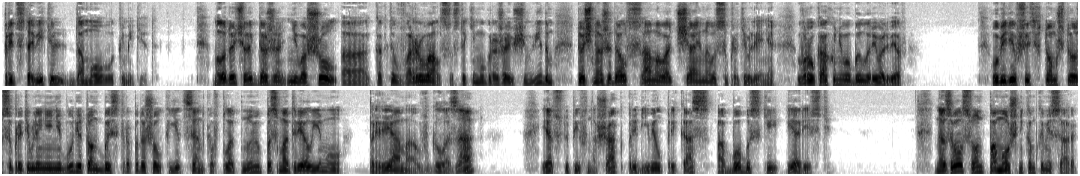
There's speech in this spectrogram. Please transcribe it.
представитель домового комитета. Молодой человек даже не вошел, а как-то ворвался с таким угрожающим видом, точно ожидал самого отчаянного сопротивления. В руках у него был револьвер. Убедившись в том, что сопротивления не будет, он быстро подошел к Яценко вплотную, посмотрел ему прямо в глаза и, отступив на шаг, предъявил приказ об обыске и аресте. Назвался он помощником комиссара.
